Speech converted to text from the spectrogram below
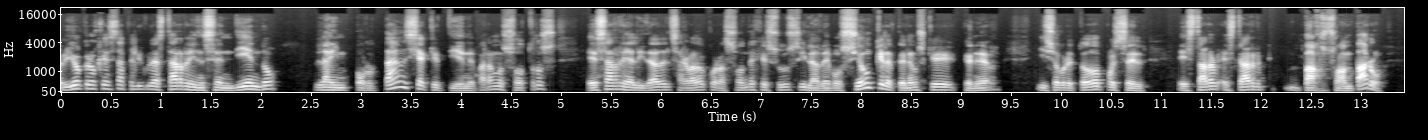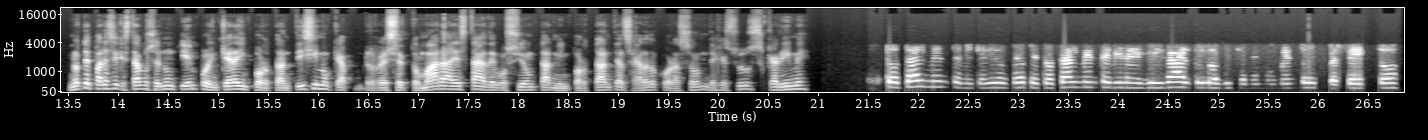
pero yo creo que esta película está reencendiendo la importancia que tiene para nosotros esa realidad del Sagrado Corazón de Jesús y la devoción que le tenemos que tener y sobre todo pues el estar, estar bajo su amparo. ¿No te parece que estamos en un tiempo en que era importantísimo que se tomara esta devoción tan importante al Sagrado Corazón de Jesús, Karime? Totalmente, mi querido Pepe, totalmente. Mira, llega, tú lo has dicho en el momento perfecto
